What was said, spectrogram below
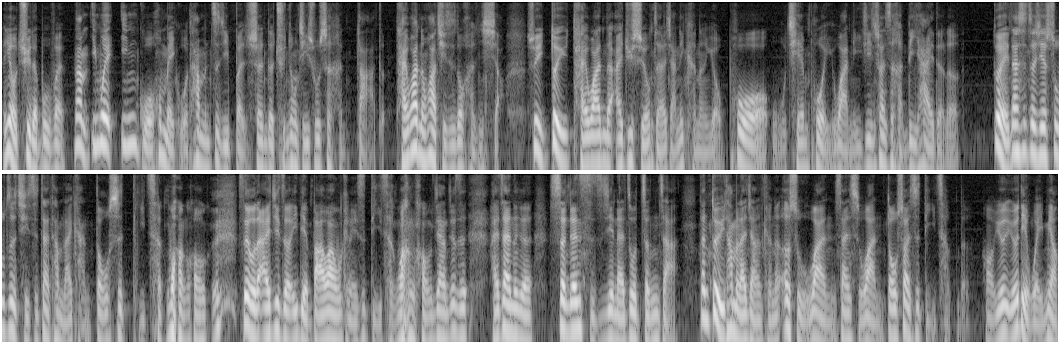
很有趣的部分。那因为英国或美国他们自己本身的群众基数是很大的，台湾的话其实都很小，所以对于台湾的 IG 使用者来讲，你可能有破五千、破一万，你已经算是很厉害的了。对，但是这些数字其实，在他们来看都是底层网红，所以我的 IG 只有一点八万，我可能也是底层网红，这样就是还在那个生跟死之间来做挣扎。但对于他们来讲，可能二十五万、三十万都算是底层的，哦，有有点微妙。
